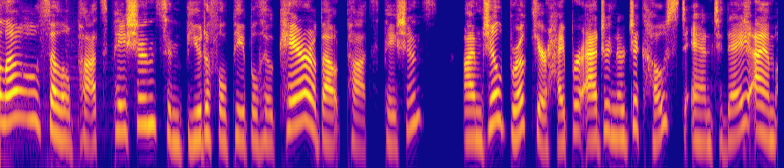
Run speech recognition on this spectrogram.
Hello, fellow POTS patients and beautiful people who care about POTS patients. I'm Jill Brook, your hyperadrenergic host, and today I am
